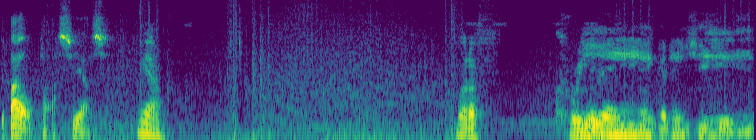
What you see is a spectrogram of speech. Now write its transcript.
The battle pass, yes. yeah. What a f- creep. Yeah,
